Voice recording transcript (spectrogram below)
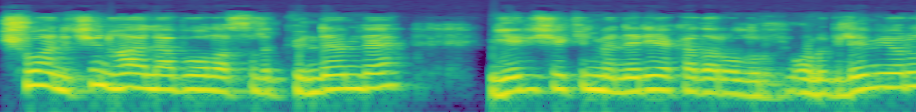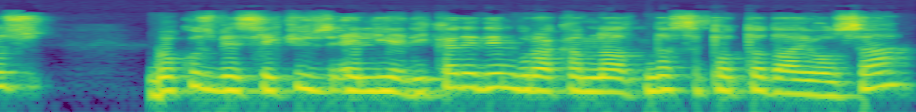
Şu an için hala bu olasılık gündemde. Geri çekilme nereye kadar olur onu bilemiyoruz. 9850'ye dikkat edin. Bu rakamın altında spotta dahi olsa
